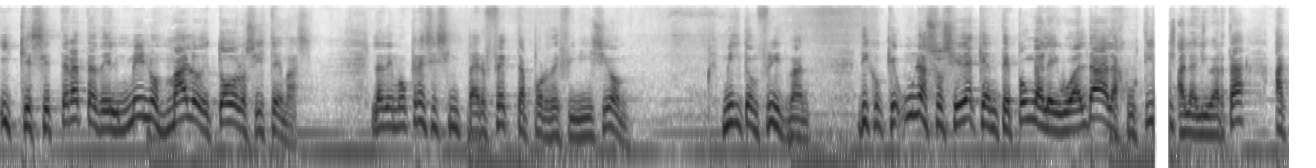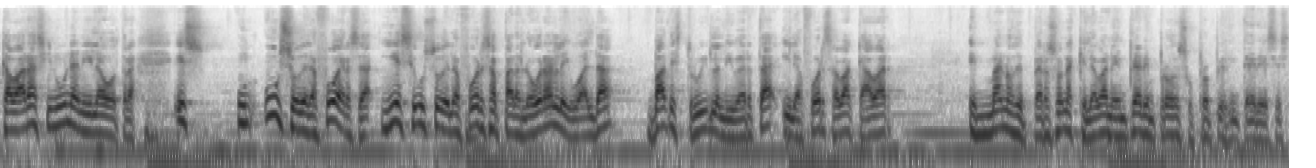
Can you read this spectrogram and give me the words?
y que se trata del menos malo de todos los sistemas. La democracia es imperfecta por definición. Milton Friedman dijo que una sociedad que anteponga la igualdad a la justicia, a la libertad, acabará sin una ni la otra. Es un uso de la fuerza y ese uso de la fuerza para lograr la igualdad va a destruir la libertad y la fuerza va a acabar en manos de personas que la van a emplear en pro de sus propios intereses.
